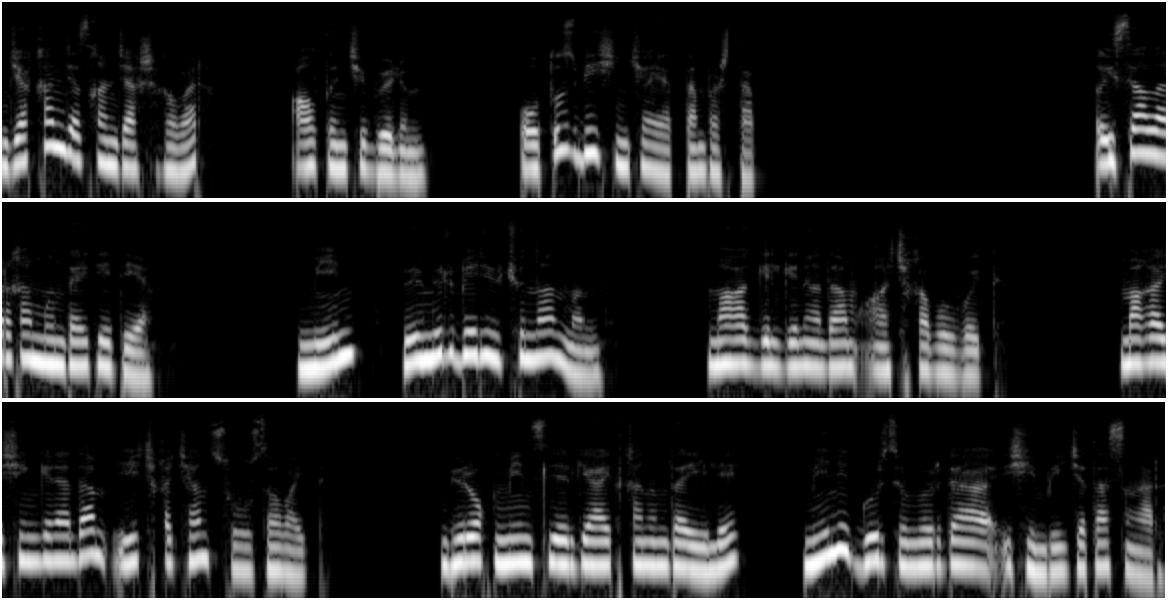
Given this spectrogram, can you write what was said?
жакан жазган жакшы кабар алтынчы бөлүм. Отуз бешинчи аяттан баштап. Ыйса аларга мындай деди. Мен өмүр берүүчү нанмын мага келген адам ачка болбойт. Мага ишенген адам эч качан суусабайт бирок мен силерге айтканымдай эле мени көрсөңөр да ишенбей жатасыңар.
